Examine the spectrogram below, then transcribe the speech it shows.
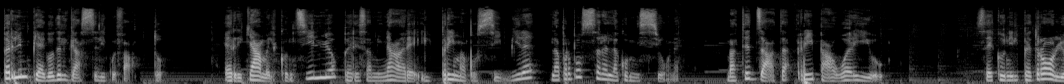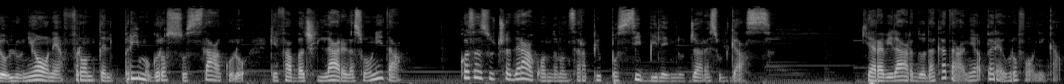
per l'impiego del gas liquefatto. E richiama il Consiglio per esaminare il prima possibile la proposta della Commissione, battezzata Repower EU. Se con il petrolio l'Unione affronta il primo grosso ostacolo che fa vacillare la sua unità, cosa succederà quando non sarà più possibile indugiare sul gas? Chiara Vilardo da Catania per Eurofonica.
